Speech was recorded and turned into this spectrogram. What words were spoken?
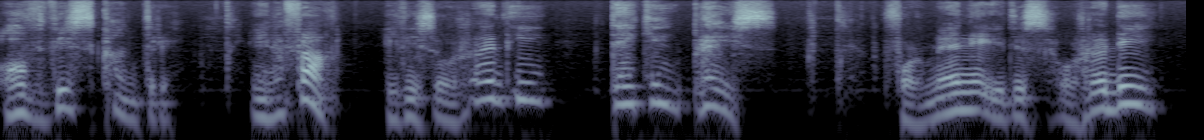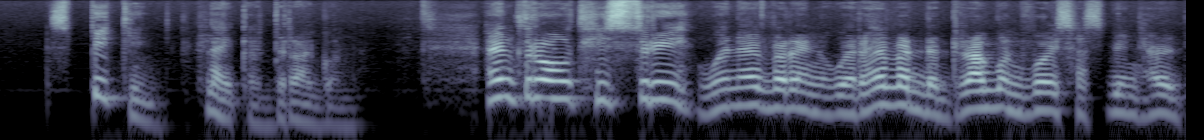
of this country. In fact, it is already taking place. For many, it is already speaking like a dragon. And throughout history, whenever and wherever the dragon voice has been heard,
